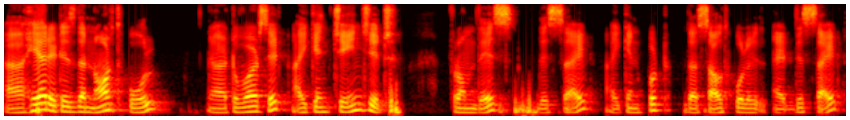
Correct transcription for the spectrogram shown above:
Uh, here it is the north pole uh, towards it. I can change it from this this side. I can put the south pole at this side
